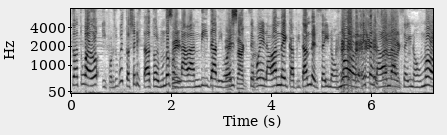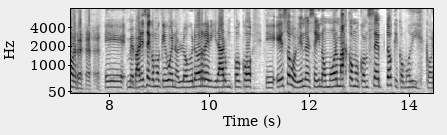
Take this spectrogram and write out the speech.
tatuado. Y por supuesto, ayer estaba todo el mundo Sí. con la bandita. Digo, él se pone la banda de capitán del Say No More. Esta es la banda del. Say No More. Eh, me parece como que, bueno, logró revirar un poco eh, eso, volviendo el Say No More más como concepto que como disco, ¿no?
